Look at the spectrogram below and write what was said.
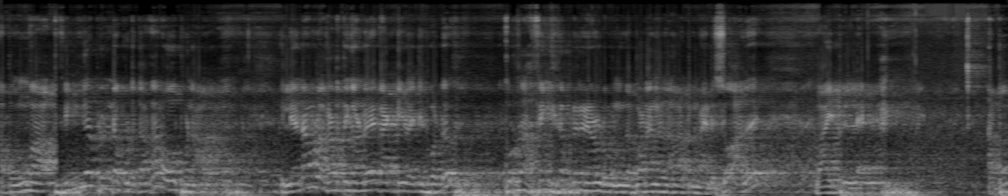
அப்போ உங்கள் ஃபிங்கர் பிரிண்ட்டை கொடுத்தா தான் ஓப்பன் ஆகும். இல்லைன்னா உங்களை கடத்தி கொண்டு போய் கட்டி வச்சு போட்டு குர்ரா ஃபிங்கர் பிரிண்ட் கொடுக்கணும் இந்த படங்கள் ஆட்டம் மாதிரி. ஸோ அது வாய்ப்பில்லை அப்போ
